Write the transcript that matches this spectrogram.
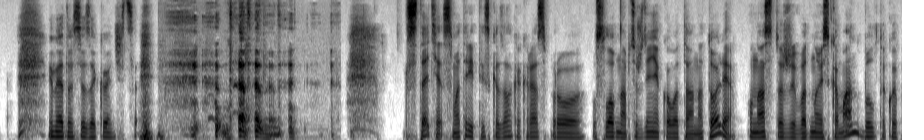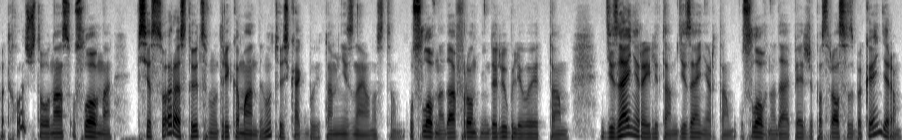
И на этом все закончится. Да-да-да. Кстати, смотри, ты сказал как раз про условно обсуждение какого-то Анатолия. У нас тоже в одной из команд был такой подход, что у нас условно все ссоры остаются внутри команды. Ну, то есть, как бы там, не знаю, у нас там условно, да, фронт недолюбливает там дизайнера или там дизайнер там условно, да, опять же, посрался с бэкэндером,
